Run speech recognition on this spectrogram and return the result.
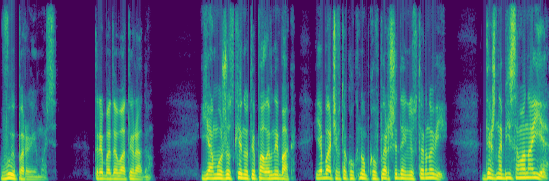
випаруємось. Треба давати раду. Я можу скинути паливний бак. Я бачив таку кнопку в перший день у стерновій. Де ж на біса вона є?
